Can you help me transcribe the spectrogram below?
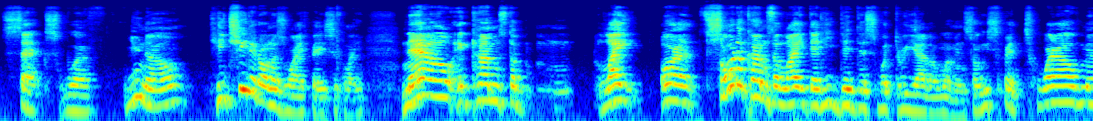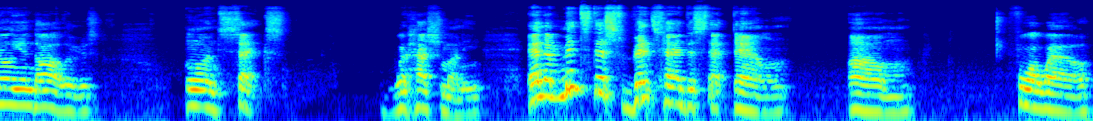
sex with you know, he cheated on his wife basically. Now it comes to light, or sort of comes to light that he did this with three other women. So he spent $12 million on sex with hush money. And amidst this, Vince had to step down um, for a while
